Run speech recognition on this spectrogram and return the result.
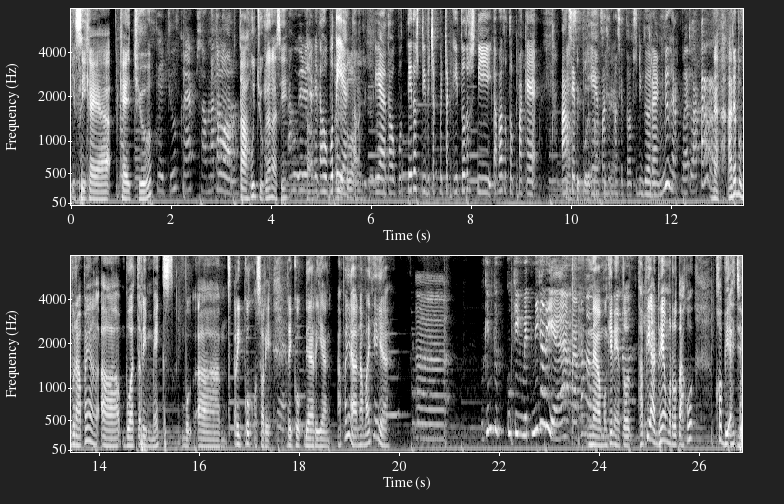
isi kayak keju. Keju crab sama telur. Tahu juga nggak sih? Tahu ada, ada tahu putih Ada ya? tahu. juga. iya tahu putih terus dibecek-becek gitu terus di apa tutup pakai pangsit iya pangsit, pangsit ya. terus digoreng. Duh enak banget lapar. Nah, ada beberapa yang uh, buat remix, bu, um, recook, oh, sorry, Iya. recook dari yang apa ya namanya ya? Eh, mungkin ke cooking with me kali ya? Apa apa Nah, mungkin itu. Tapi ada yang menurut aku kopi aja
